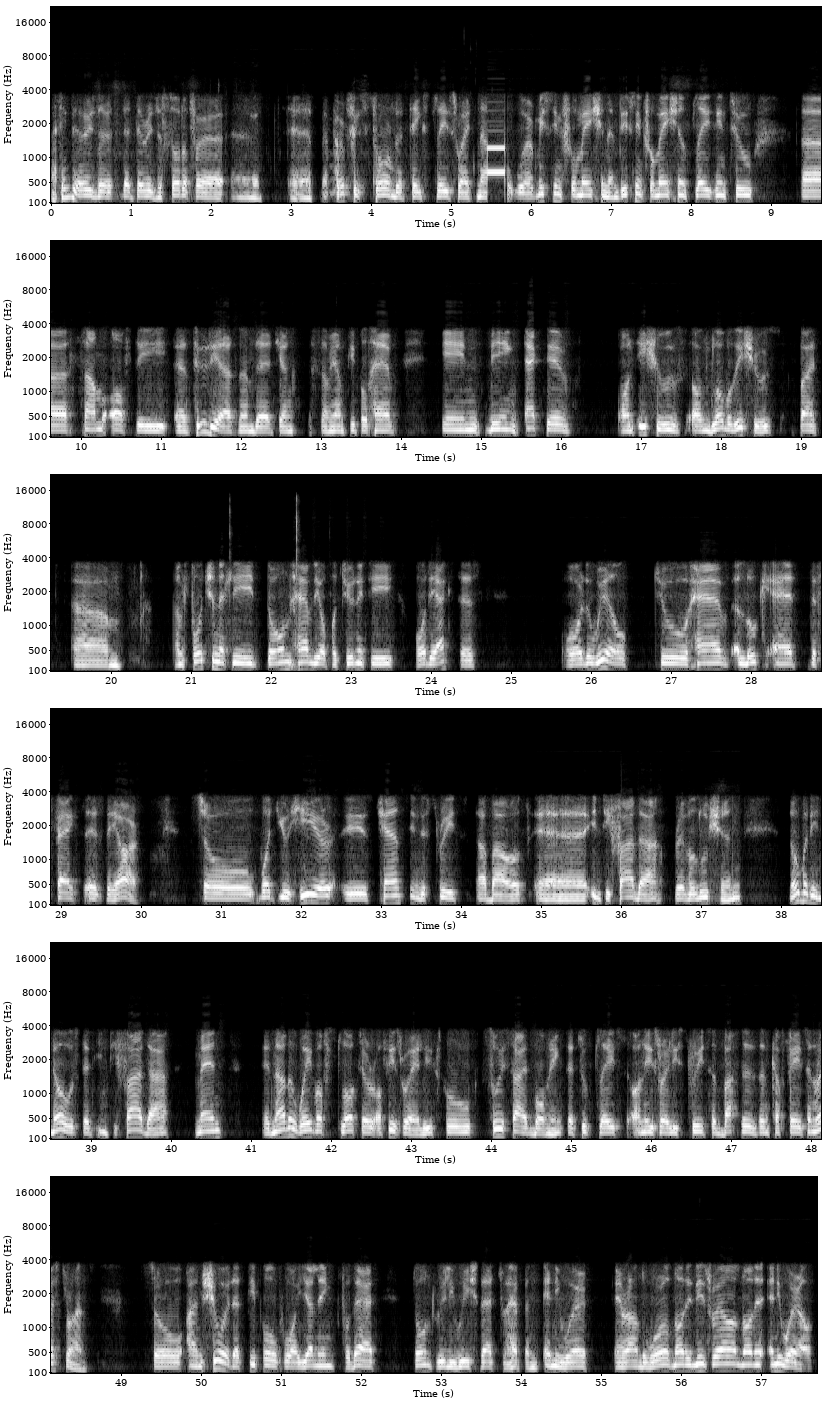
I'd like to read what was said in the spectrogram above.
I think there is a that there is a sort of a, a, a perfect storm that takes place right now, where misinformation and disinformation plays into uh, some of the enthusiasm that young some young people have in being active on issues on global issues, but um, unfortunately don't have the opportunity or the access or the will to have a look at the facts as they are. So what you hear is chants in the streets about uh, intifada revolution. Nobody knows that intifada meant another wave of slaughter of Israelis through suicide bombings that took place on Israeli streets and buses and cafes and restaurants. So I'm sure that people who are yelling for that don't really wish that to happen anywhere around the world, not in Israel, not anywhere else.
